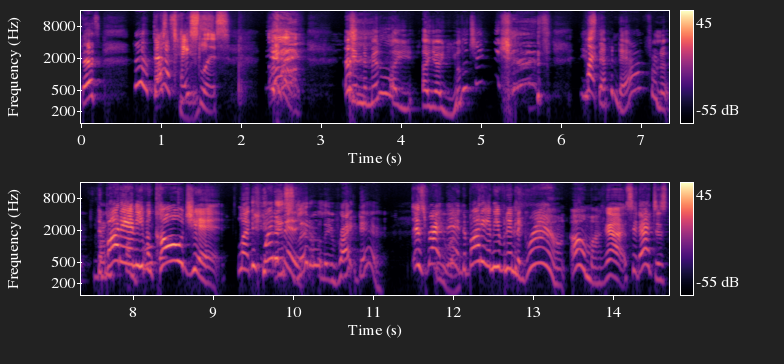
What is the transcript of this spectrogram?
That's that's, that's tasteless. Yeah. In the middle of, of your eulogy, You like, stepping down from the from, the body ain't even cold yet. Like, wait a it's minute, it's literally right there. It's right anyway. there. The body ain't even in the ground. Oh my god! See that just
